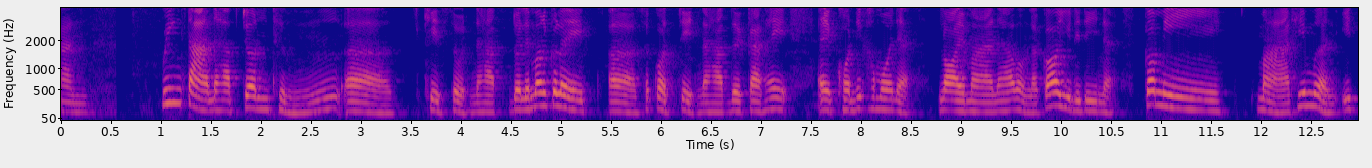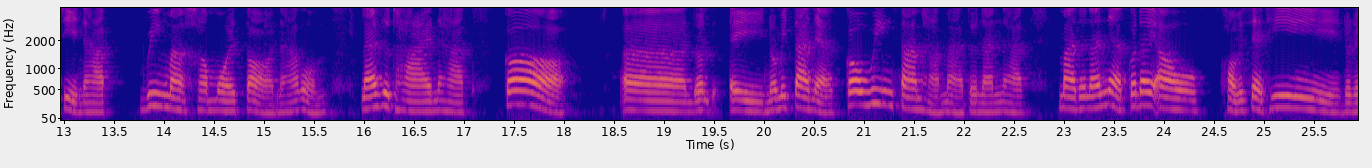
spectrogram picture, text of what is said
กันวิ่งตามนะครับจนถึงเอ่อขีดสุดนะครับโดเรมอนก็เลยเอ่อสะกดจิตนะครับ โดยการให้ไอคนที่ขโมยเนี่ย ลอยมานะครับผมแล้วก็อยู่ดีๆเนี่ยก็มีหมาที่เหมือนอิจินะครับ วิ่งมาขโมยต่อนะครับผมและสุดท้ายนะครับ ก็เอ่อไอโนมิตะเนี่ยก็วิ่งตามหาหมาตัวนั้นนะครับ หมาตัวนั้นเนี่ยก็ได้เอาของพิเศษที่โดเร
